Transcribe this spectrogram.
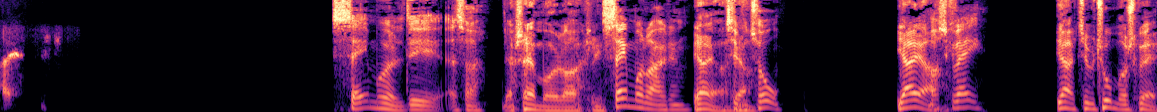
Hej. Samuel, det er altså... Sagde mål Røkling. Samuel Ragling, Ja, ja, ja. TV2, Ja, ja. Moskva. Ja, TV2 Moskva.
